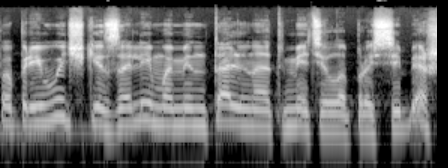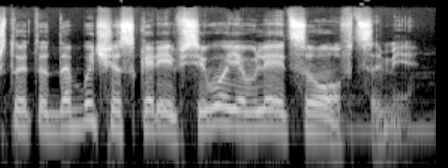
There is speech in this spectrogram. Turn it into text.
По привычке Зали моментально отметила про себя, что эта добыча, скорее всего, является овцами –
